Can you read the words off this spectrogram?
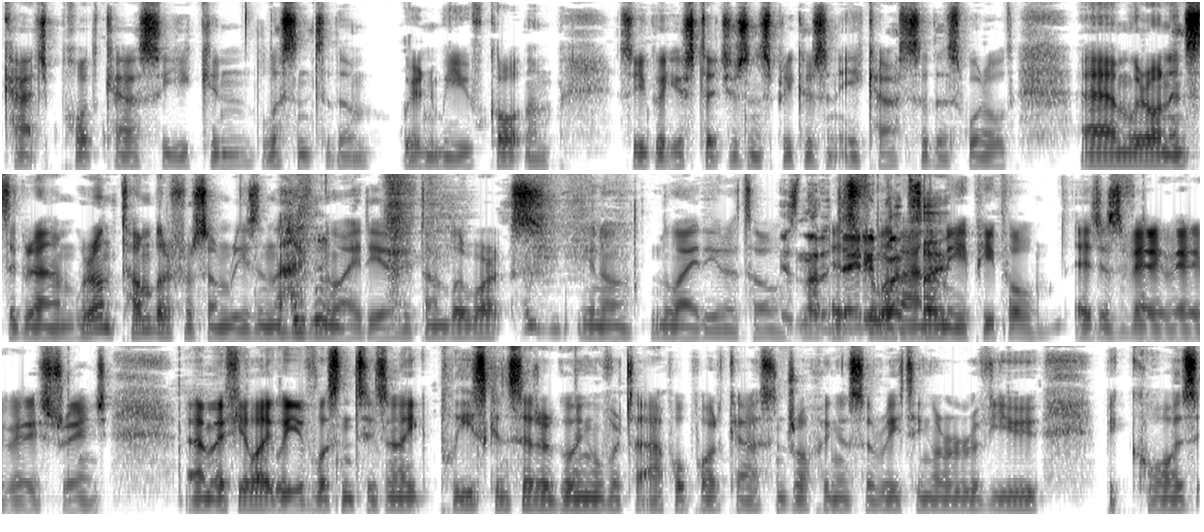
catch podcasts so you can listen to them when you've caught them. So you've got your Stitchers and Spreakers and Acasts of this world. Um, we're on Instagram. We're on Tumblr for some reason. I have no idea how Tumblr works. You know, no idea at all. Isn't that a it's full website? of anime people. It's just very, very, very strange. Um, if you like what you've listened to tonight, please consider going over to Apple Podcasts and dropping us a rating or a review because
